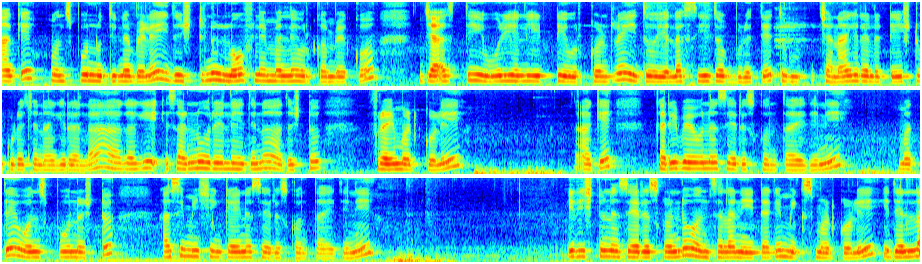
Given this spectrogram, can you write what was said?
ಹಾಗೆ ಒಂದು ಸ್ಪೂನ್ ಉದ್ದಿನಬೇಳೆ ಇದು ಇಷ್ಟನ್ನು ಲೋ ಫ್ಲೇಮಲ್ಲೇ ಹುರ್ಕೊಬೇಕು. ಜಾಸ್ತಿ ಉರಿಯಲ್ಲಿ ಇಟ್ಟು ಹುರ್ಕೊಂಡ್ರೆ ಇದು ಎಲ್ಲ ಸೀದೋಗ್ಬಿಡುತ್ತೆ. ತುಂಬ ಚೆನ್ನಾಗಿರಲ್ಲ ಟೇಸ್ಟು ಕೂಡ ಚೆನ್ನಾಗಿರಲ್ಲ. ಹಾಗಾಗಿ ಸಣ್ಣ ಉರಿಯಲ್ಲೇ ಇದನ್ನು ಆದಷ್ಟು ಫ್ರೈ ಮಾಡ್ಕೊಳ್ಳಿ. ಹಾಗೆ ಕರಿಬೇವನ್ನ ಸೇರಿಸ್ಕೊತಾ ಇದ್ದೀನಿ. ಮತ್ತು ಒಂದು ಸ್ಪೂನಷ್ಟು ಹಸಿಮೆಣ್ಸಿನ್ಕಾಯಿನ ಸೇರಿಸ್ಕೊತಾ ಇದ್ದೀನಿ. ಇದಿಷ್ಟನ್ನು ಸೇರಿಸ್ಕೊಂಡು ಒಂದು ಸಲ ನೀಟಾಗಿ ಮಿಕ್ಸ್ ಮಾಡ್ಕೊಳ್ಳಿ. ಇದೆಲ್ಲ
